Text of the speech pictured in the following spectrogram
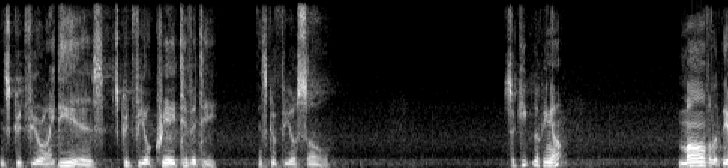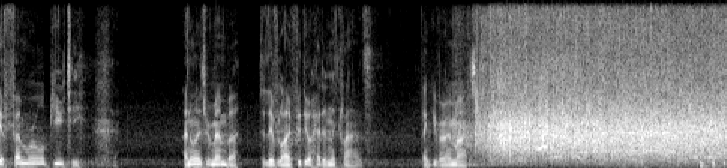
It's good for your ideas. It's good for your creativity. It's good for your soul. So keep looking up. Marvel at the ephemeral beauty. and always remember to live life with your head in the clouds. Thank you very much.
